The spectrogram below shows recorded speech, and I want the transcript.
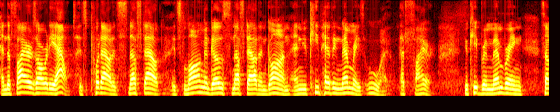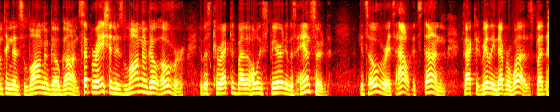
and the fire is already out. It's put out, it's snuffed out. It's long ago snuffed out and gone, and you keep having memories. Ooh, I, that fire. You keep remembering something that is long ago gone. Separation is long ago over, it was corrected by the Holy Spirit. It was answered It's over, it's out, it's done. In fact, it really never was, but,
